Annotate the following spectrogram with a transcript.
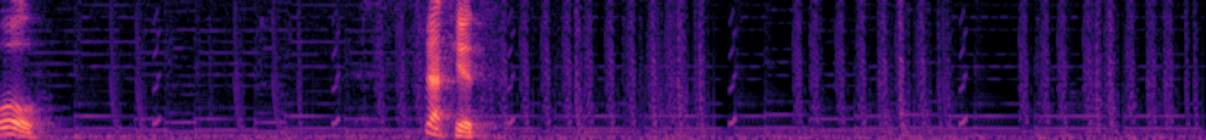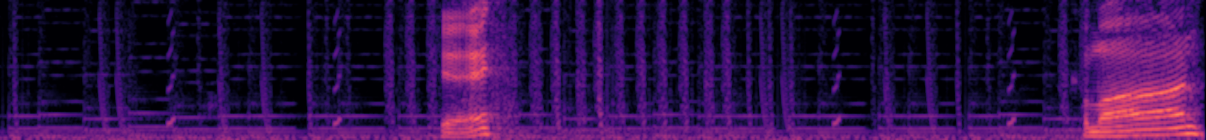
Whoa. Suck it. Okay. Come on.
